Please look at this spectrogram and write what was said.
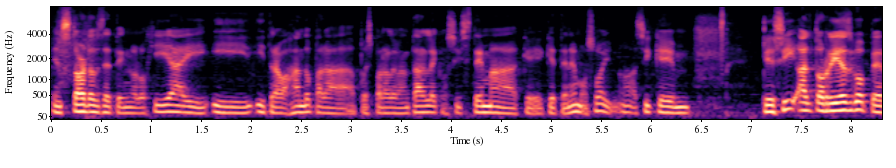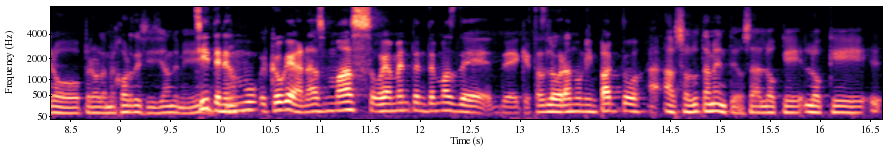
en startups de tecnología y, y- y trabajando para, pues, para levantar el ecosistema que, que tenemos hoy, ¿no? Así que, que sí, alto riesgo, pero, pero la mejor decisión de mi vida. Sí, tenés ¿no? creo que ganas más, obviamente, en temas de, de que estás logrando un impacto. A- Absolutamente, o sea, lo que, lo que,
